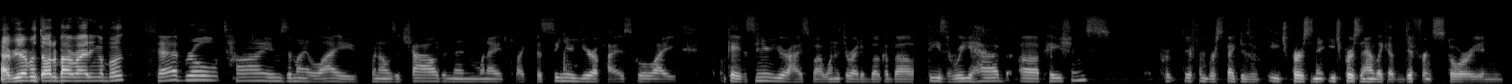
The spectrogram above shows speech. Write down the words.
Have you ever thought about writing a book? Several times in my life when I was a child, and then when I like the senior year of high school, I okay, the senior year of high school, I wanted to write a book about these rehab uh, patients, different perspectives of each person. And Each person had like a different story, and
